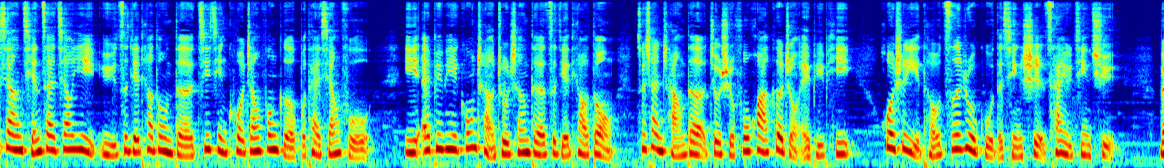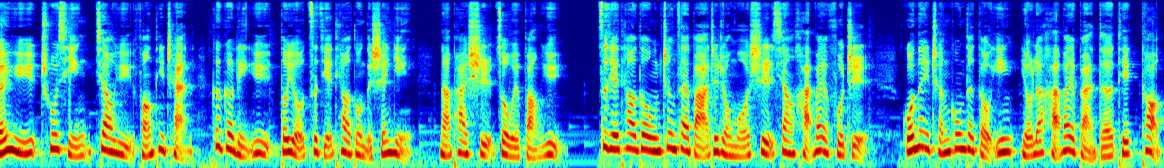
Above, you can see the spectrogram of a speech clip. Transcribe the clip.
项潜在交易与字节跳动的激进扩张风格不太相符。以 APP 工厂著称的字节跳动，最擅长的就是孵化各种 APP，或是以投资入股的形式参与进去。文娱、出行、教育、房地产各个领域都有字节跳动的身影，哪怕是作为防御。字节跳动正在把这种模式向海外复制。国内成功的抖音有了海外版的 TikTok。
